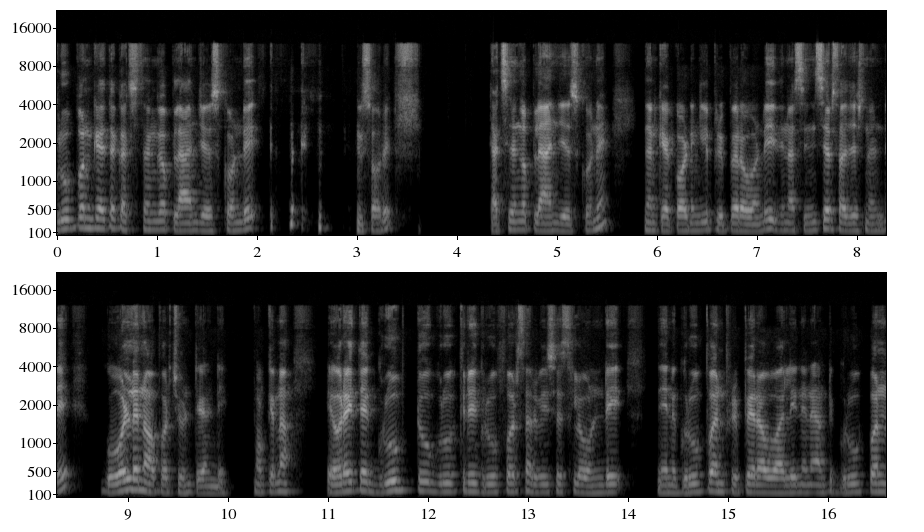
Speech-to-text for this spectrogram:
గ్రూప్ వన్కి అయితే ఖచ్చితంగా ప్లాన్ చేసుకోండి. సారీ. ఖచ్చితంగా ప్లాన్ చేసుకొని దానికి అకార్డింగ్లీ ప్రిపేర్ అవ్వండి. ఇది నా సిన్సియర్ సజెషన్ అండి. గోల్డెన్ ఆపర్చునిటీ అండి. ఓకేనా ఎవరైతే group two group three group four సర్వీసెస్లో ఉండి నేను గ్రూప్ వన్ ప్రిపేర్ అవ్వాలి నేను అంటే గ్రూప్ వన్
